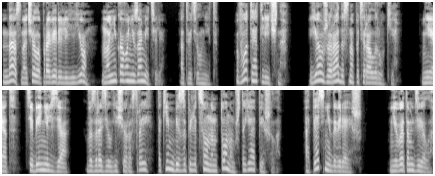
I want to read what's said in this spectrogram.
Да, сначала проверили ее, но никого не заметили, ответил Нит. Вот и отлично. Я уже радостно потирала руки. Нет, тебе нельзя, возразил еще раз Рэй таким безапелляционным тоном, что я опешила. Опять не доверяешь? Не в этом дело.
